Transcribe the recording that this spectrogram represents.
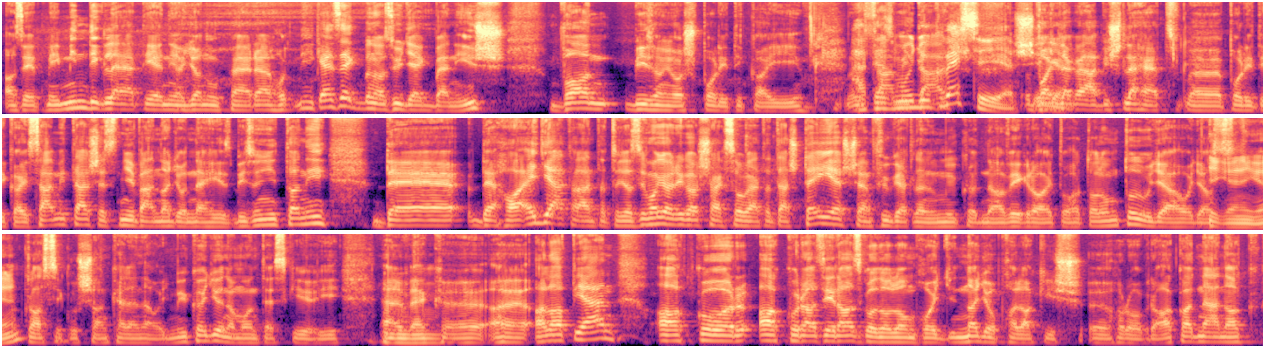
azért még mindig lehet élni a gyanúperrel, hogy még ezekben az ügyekben is van bizonyos politikai Hát ez mondjuk veszélyes. Vagy igen. legalábbis lehet politikai számítás, ezt nyilván nagyon nehéz bizonyítani, de, de ha egyáltalán, tehát hogy az magyar igazságszolgáltatás teljesen függetlenül működne a végrehajtó hatalomtól, ugye, ahogy az igen, igen. klasszikusan kellene, hogy működjön a Montesquieu-i elvek uh-huh. alapján, akkor, akkor azért azt gondolom, hogy nagyobb halak is horogra akadnának,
